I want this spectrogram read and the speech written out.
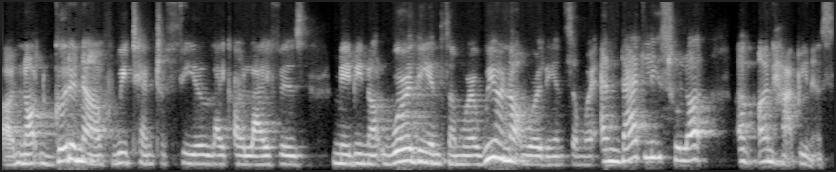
uh, not good enough. We tend to feel like our life is maybe not worthy in somewhere. We are not worthy in somewhere. And that leads to a lot of unhappiness.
